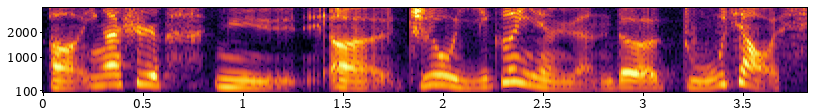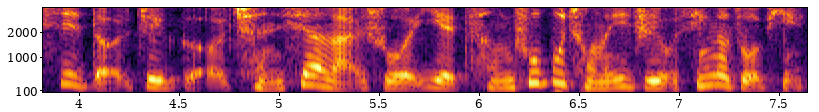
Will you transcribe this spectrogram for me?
呃，应该是女呃只有一个演员的独角戏的这个呈现来说，也层出不穷的一直有新的作品，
